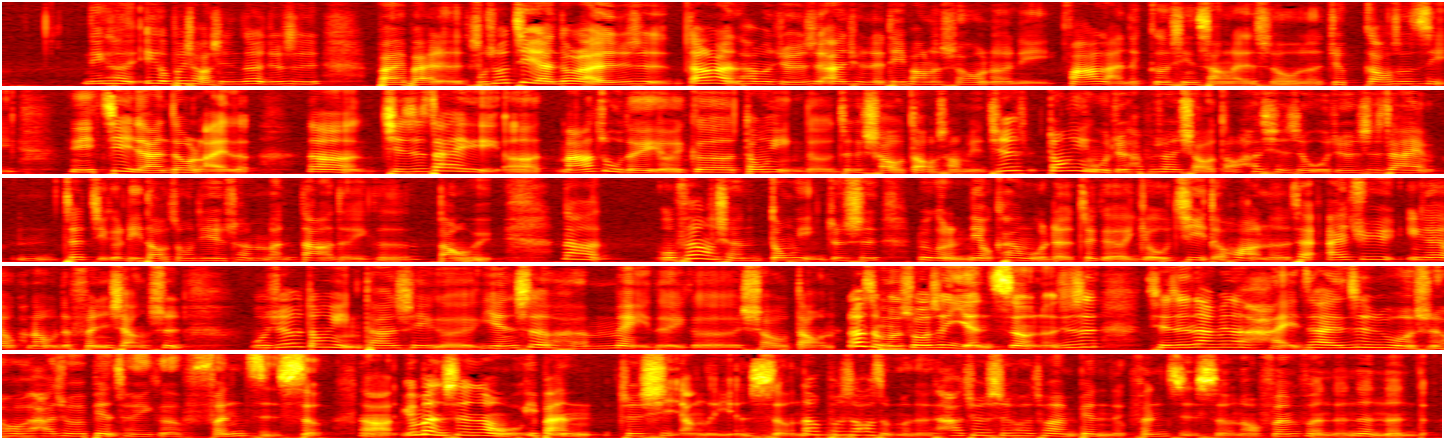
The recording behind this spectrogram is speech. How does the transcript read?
你可一个不小心真的就是拜拜了。我说既然都来了，就是当然他们觉得是安全的地方的时候呢，你发懒的个性上来的时候呢，就告诉自己，你既然都来了。那其实在，呃马祖的有一个东引的这个小岛上面，其实东引我觉得它不算小岛，它其实我觉得是在嗯这几个离岛中间算蛮大的一个岛屿。那我非常喜欢东引，就是如果你有看我的这个游记的话呢，在 IG 应该有看到我的分享是。我觉得东影它是一个颜色很美的一个小岛。那怎么说是颜色呢？就是其实那边的海在日落的时候，它就会变成一个粉紫色。那原本是那种一般就是夕阳的颜色，那不知道怎么的，它就是会突然变得粉紫色，然后粉粉的、嫩嫩的，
